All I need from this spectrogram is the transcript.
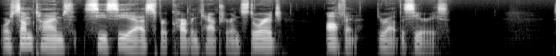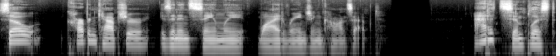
or sometimes CCS for carbon capture and storage, often throughout the series. So, carbon capture is an insanely wide ranging concept. At its simplest,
